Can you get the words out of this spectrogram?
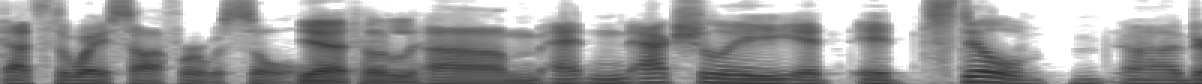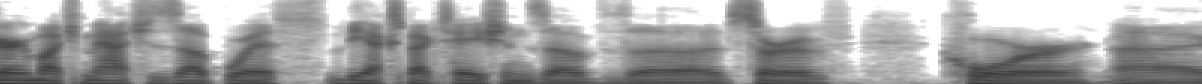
that's the way software was sold. Yeah, totally. Um, and actually, it it still uh, very much matches up with the expectations of the sort of core uh,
